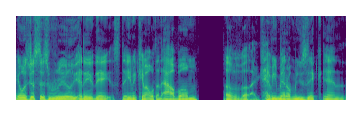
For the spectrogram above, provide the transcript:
It was just this really. They they they even came out with an album of uh, like heavy metal music, and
